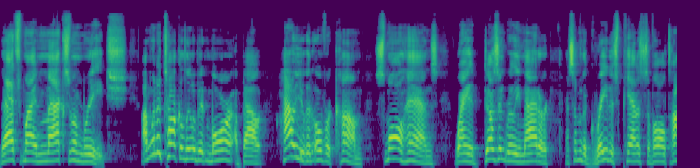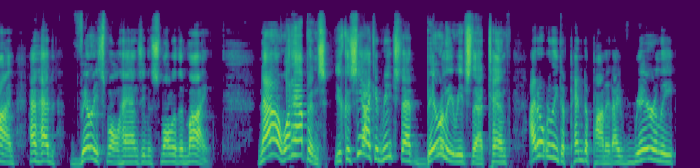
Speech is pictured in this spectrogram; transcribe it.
That's my maximum reach. I'm going to talk a little bit more about how you can overcome small hands, why it doesn't really matter, and some of the greatest pianists of all time have had very small hands, even smaller than mine. Now, what happens? You can see I can reach that, barely reach that tenth. I don't really depend upon it. I rarely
